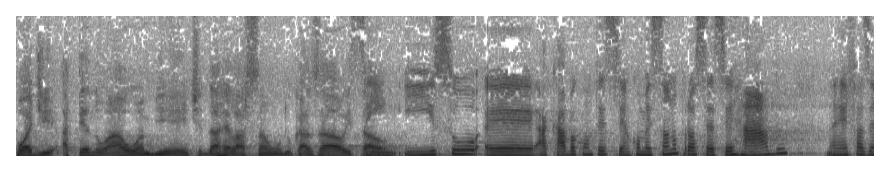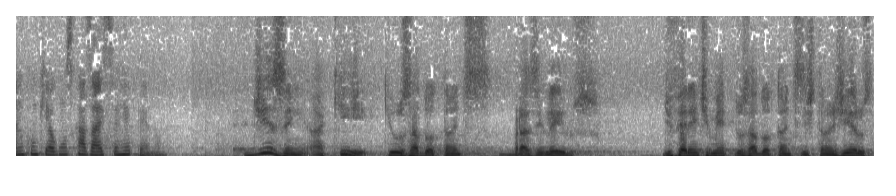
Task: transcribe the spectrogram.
pode atenuar o ambiente da relação do casal e Sim. tal. Sim, e isso é, acaba acontecendo, começando o processo errado, né, fazendo com que alguns casais se arrependam. Dizem aqui que os adotantes brasileiros, diferentemente dos adotantes estrangeiros,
